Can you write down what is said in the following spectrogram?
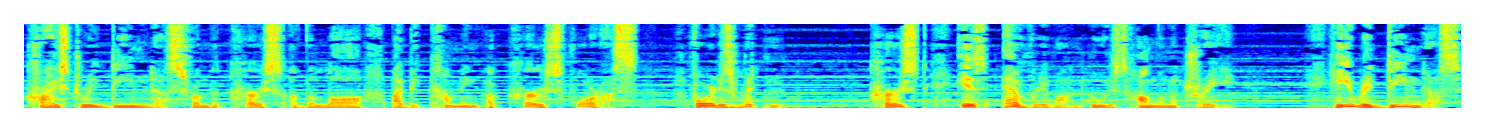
Christ redeemed us from the curse of the law by becoming a curse for us. For it is written, Cursed is everyone who is hung on a tree. He redeemed us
